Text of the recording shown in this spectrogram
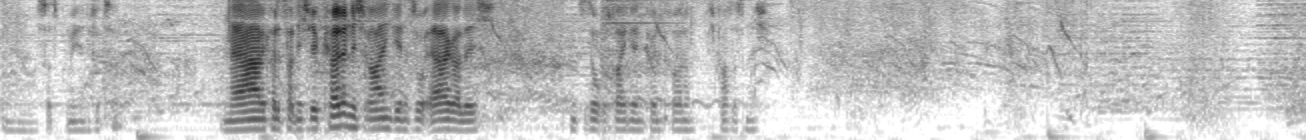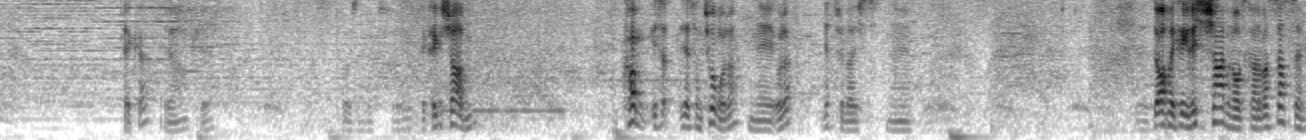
Genau, was ist das bei mir in Ritter? Ja, wir können jetzt halt nicht, wir können nicht reingehen, so ärgerlich. Wenn sie so gut reingehen können gerade. Ich fasse es nicht. Hacker? Ja, okay. Wir kriegen Schaden. Komm, ist er, der ist am Turm, oder? Nee, oder? Jetzt vielleicht. Nee. Doch, wir kriegen richtig Schaden raus gerade. Was ist das denn?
